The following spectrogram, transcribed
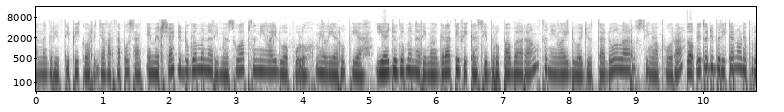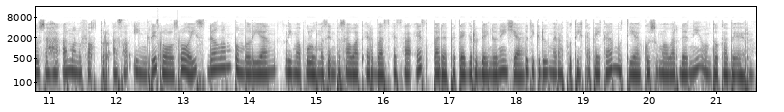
Pengadilan Negeri Tipikor, Jakarta Pusat. Emir Syah diduga menerima suap senilai 20 miliar rupiah. Ia juga menerima gratifikasi berupa barang senilai 2 juta dolar Singapura. Suap itu diberikan oleh perusahaan manufaktur asal Inggris Rolls-Royce dalam pembelian 50 mesin pesawat Airbus SAS pada PT Garuda Indonesia dari Gedung Merah Putih KPK Mutia Kusumawardani untuk KBR.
